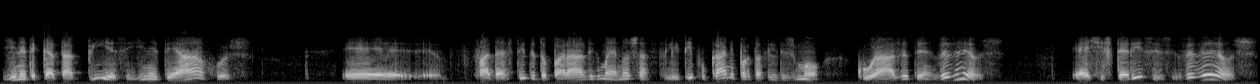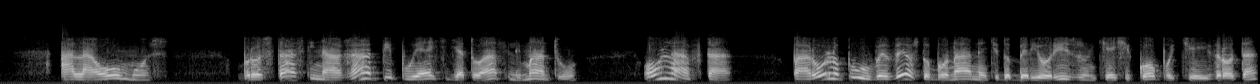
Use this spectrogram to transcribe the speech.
γίνεται καταπίεση, γίνεται άγχος, ε, φανταστείτε το παράδειγμα ενός αθλητή που κάνει πρωταθλητισμό. Κουράζεται, βεβαίως. Έχει στερήσεις, βεβαίως. αλλά όμως μπροστά στην αγάπη που έχει για το άθλημά του όλα αυτά παρόλο που βεβαίως τον πονάνε και τον περιορίζουν και έχει κόπο και υδρότα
